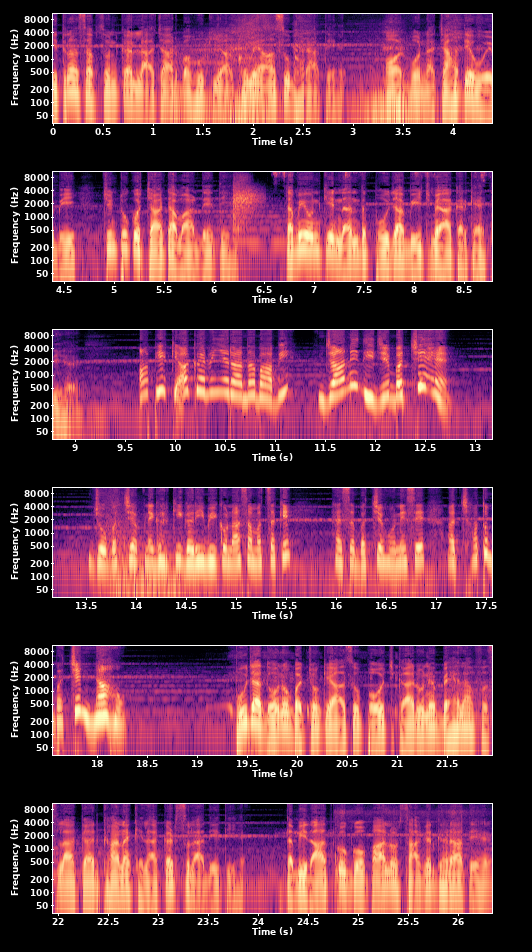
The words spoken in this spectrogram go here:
इतना सब सुनकर लाचार बहू की आँखों में आँसू भर आते हैं और वो न चाहते हुए भी चिंटू को चांटा मार देती है। तभी उनकी नंद पूजा बीच में आकर कहती है आप ये क्या कर रही हैं राधा भाभी? जाने दीजिए बच्चे हैं। जो बच्चे अपने घर की गरीबी को ना समझ सके ऐसे बच्चे होने से अच्छा तो बच्चे ना हो। पूजा दोनों बच्चों के आँसू पोच कर उन्हें बहला फुसला कर खाना खिलाकर सुला देती है। तभी रात को गोपाल और सागर घर आते हैं।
